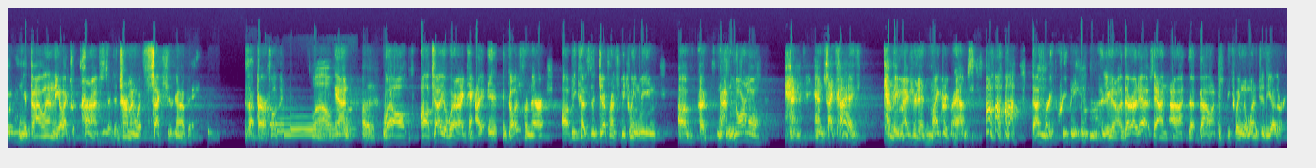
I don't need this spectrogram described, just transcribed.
and you dial in the electric currents to determine what sex you're going to be. It's a pair of clothing. Wow. And well, I'll tell you where I, can, I it goes from there uh, because the difference between being um, normal and, and psychotic can be measured in micrograms. That's pretty creepy. You know, there it is, and uh, the balance between the one to the other.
